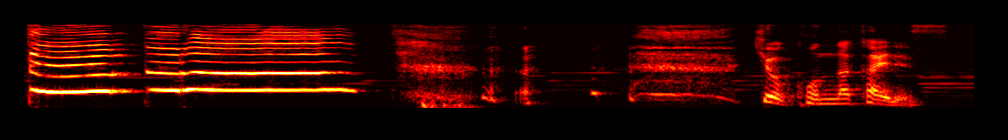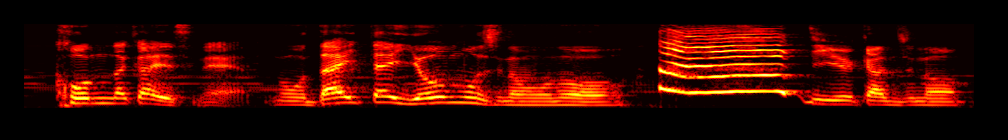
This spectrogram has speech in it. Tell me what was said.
天ぷら 今日こんな回です。こんな回ですね。もう大体4文字のものを、あっていう感じの、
